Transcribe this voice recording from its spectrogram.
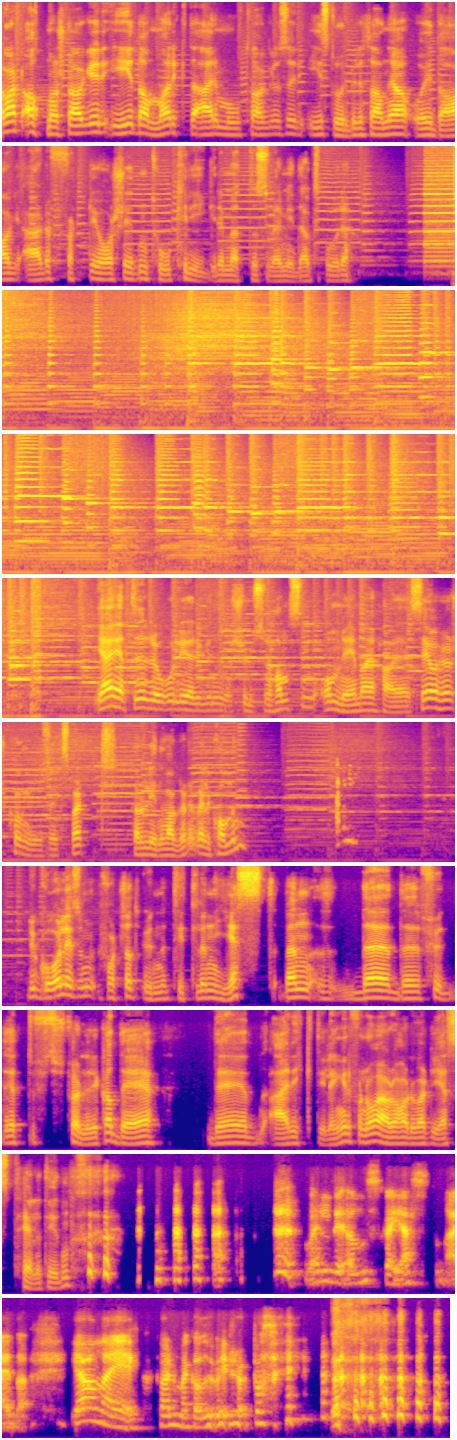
Det har vært 18-årsdager i Danmark, det er mottagelser i Storbritannia, og i dag er det 40 år siden to krigere møttes ved middagsbordet. Jeg heter Ole Jørgen Skjulsrud Hansen, og med meg har jeg Se og Hørs kongehusekspert Karoline Vagle. Velkommen. Hei. Du går liksom fortsatt under tittelen gjest, men det, det, jeg føler ikke at det, det, er riktig lenger, for nå er, har du vært gjest hele tiden. Veldig ønska gjest. Nei da. Ja, nei, kall meg hva du vil, holdt på å si.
